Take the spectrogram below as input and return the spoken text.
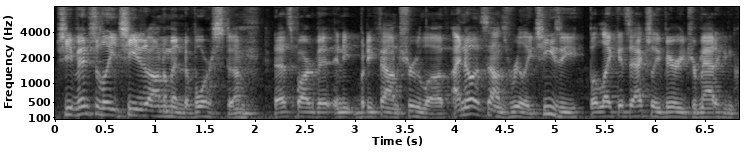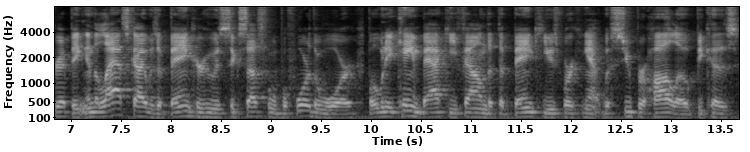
She eventually cheated on him and divorced him. That's part of it. And he, but he found true love. I know it sounds really cheesy, but like it's actually very dramatic and gripping. And the last guy was a banker who was successful before the war, but when he came back, he found that the bank he was working at was super hollow because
